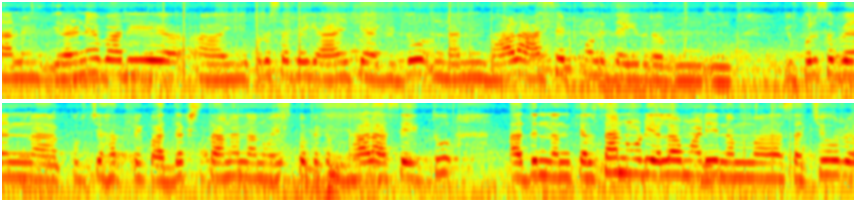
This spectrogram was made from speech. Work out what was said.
ನಾನು ಎರಡನೇ ಬಾರಿ ಈ ಪುರಸಭೆಗೆ ಆಯ್ಕೆಯಾಗಿದ್ದು ನಾನು ಭಾಳ ಆಸೆ ಇಟ್ಕೊಂಡಿದ್ದೆ ಇದರ ಈ ಪುರಸಭೆಯನ್ನು ಕುರ್ಚಿ ಹತ್ತಬೇಕು ಅಧ್ಯಕ್ಷ ಸ್ಥಾನ ನಾನು ವಹಿಸ್ಕೋಬೇಕಂತ ಭಾಳ ಆಸೆ ಇತ್ತು. ಅದನ್ನು ನನ್ನ ಕೆಲಸ ನೋಡಿ ಎಲ್ಲ ಮಾಡಿ ನಮ್ಮ ಸಚಿವರು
